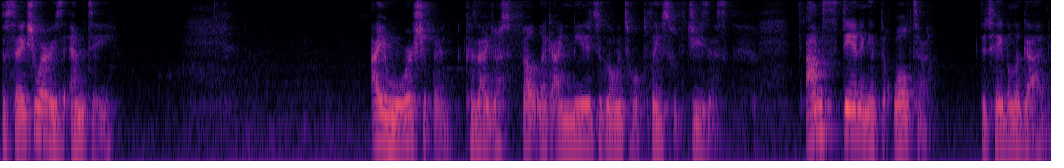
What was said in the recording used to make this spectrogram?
The sanctuary is empty. I am worshiping because I just felt like I needed to go into a place with Jesus. I'm standing at the altar, the table of God.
